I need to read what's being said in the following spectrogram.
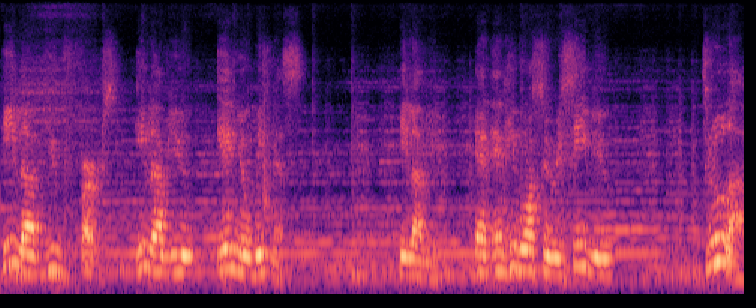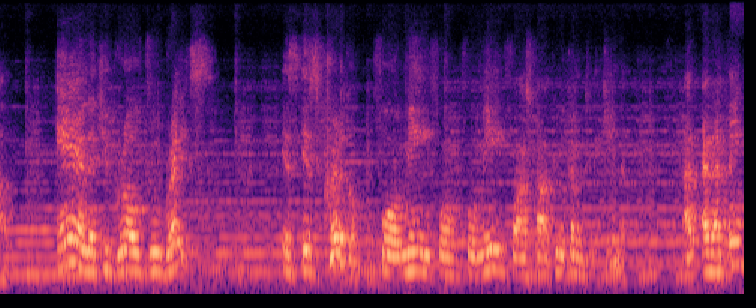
he loved you first. He loved you in your weakness. He loved you. And and he wants to receive you through love and let you grow through grace. It's, it's critical for me, for, for me, for us, for people coming to the kingdom. I- And I think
